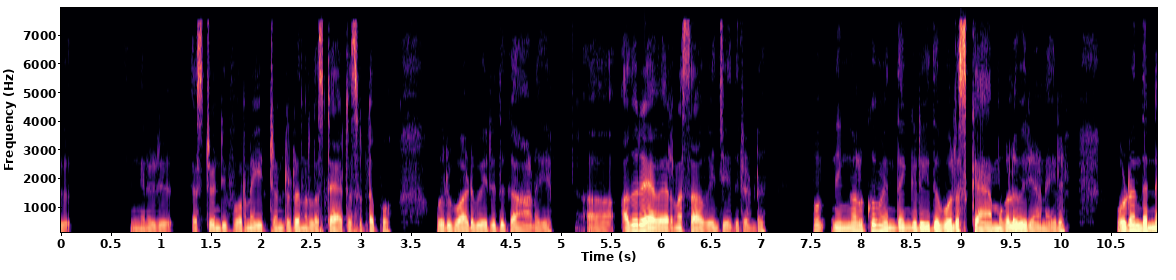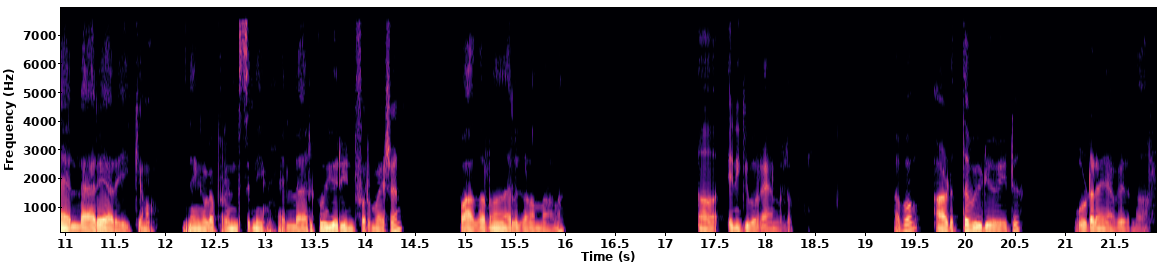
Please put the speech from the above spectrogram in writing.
ഇങ്ങനെ ഒരു S24ന് 800 എന്നുള്ള സ്റ്റാറ്റസ് ഇട്ടപ്പോൾ ഒരുപാട് പേര് ഇത് കാണുകയും അതൊരു അവയർനെസ് ആവുകയും ചെയ്തിട്ടുണ്ട്. അപ്പം നിങ്ങൾക്കും എന്തെങ്കിലും ഇതുപോലെ സ്കാമുകൾ വരികയാണെങ്കിൽ ഉടൻ തന്നെ എല്ലാവരെയും അറിയിക്കണം. നിങ്ങളുടെ ഫ്രണ്ട്സിനെയും എല്ലാവർക്കും ഈ ഒരു ഇൻഫർമേഷൻ പകർന്ന് നൽകണം എന്നാണ് എനിക്ക് പറയാനുള്ളത്. അപ്പം അടുത്ത വീഡിയോ ആയിട്ട് ഉടനെ ഞാൻ വരുന്നതാണ്.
